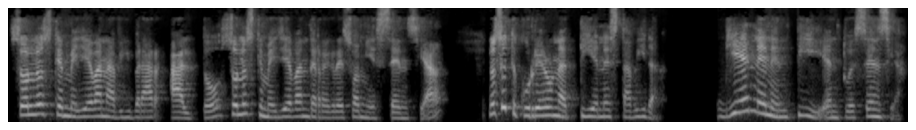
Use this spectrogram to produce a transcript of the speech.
son los que me llevan a vibrar alto, son los que me llevan de regreso a mi esencia. No se te ocurrieron a ti en esta vida, vienen en ti, en tu esencia.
